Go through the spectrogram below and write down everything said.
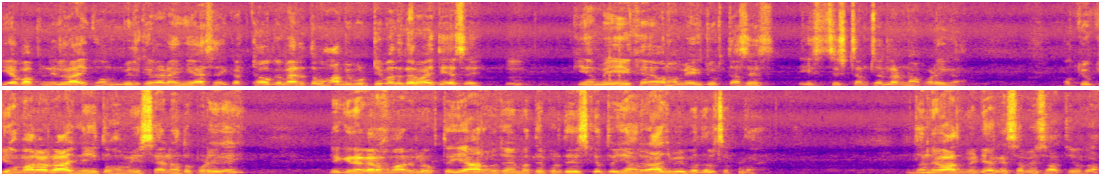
कि अब अपनी लड़ाई को हम मिलकर लड़ेंगे ऐसे इकट्ठा होकर। मैंने तो वहाँ भी मुट्ठी बंद करवाई थी ऐसे कि हम एक हैं और हमें एकजुटता से इस, सिस्टम से लड़ना पड़ेगा। और क्योंकि हमारा राज नहीं तो हमें सहना तो पड़ेगा ही। लेकिन अगर हमारे लोग तैयार हो जाएँ मध्य प्रदेश के तो यहाँ राज भी बदल सकता है। धन्यवाद मीडिया के सभी साथियों का।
